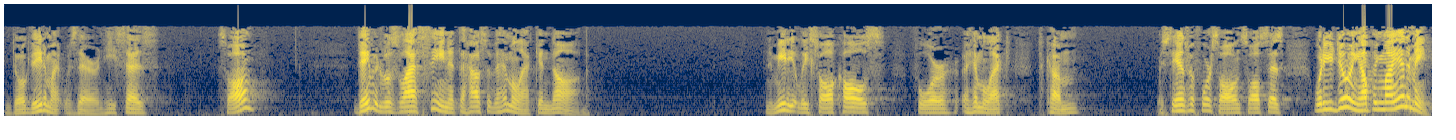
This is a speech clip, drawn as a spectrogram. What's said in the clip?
And Doeg the Edomite was there, and he says, Saul, David was last seen at the house of Ahimelech in Nob. And immediately Saul calls for Ahimelech to come. He stands before Saul, and Saul says, What are you doing helping my enemy?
